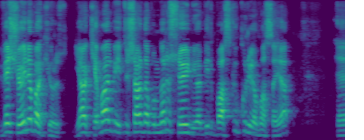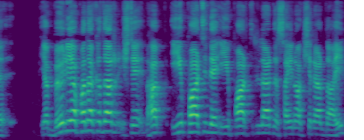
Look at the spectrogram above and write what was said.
ve şöyle bakıyoruz. Ya Kemal Bey dışarıda bunları söylüyor. Bir baskı kuruyor masaya. Ee, ya böyle yapana kadar işte ha, İyi Parti de İyi Partililer de Sayın Akşener dahil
